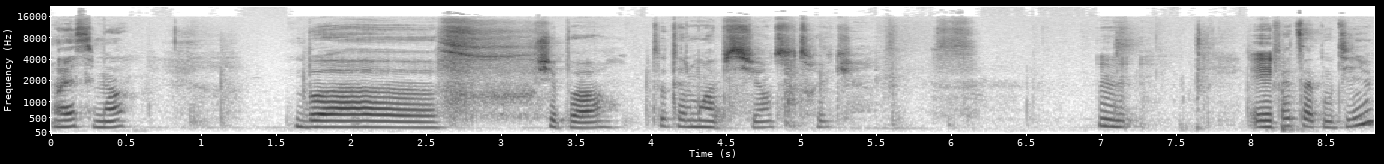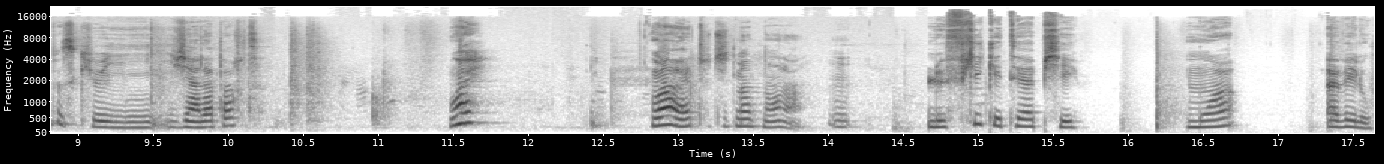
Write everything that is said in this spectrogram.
Ouais, c'est moi. Bah, je sais pas. Totalement absurde ce truc. Hmm. Et en fait, ça continue parce qu'il il vient à l'appart. Ouais. Ouais, ouais, tout de suite maintenant, là. Hmm. Le flic était à pied. Moi, à vélo.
